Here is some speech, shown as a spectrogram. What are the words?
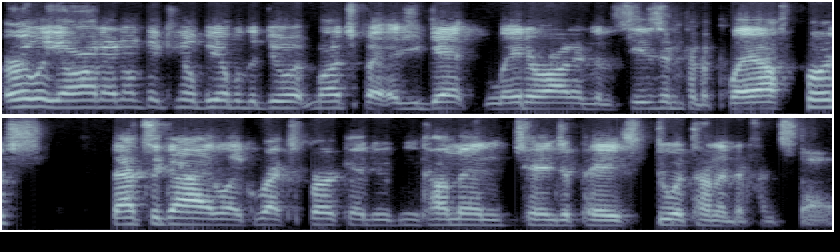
early on, I don't think he'll be able to do it much, but as you get later on into the season for the playoff push, that's a guy like Rex Burkhead who can come in, change a pace, do a ton of different stuff.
